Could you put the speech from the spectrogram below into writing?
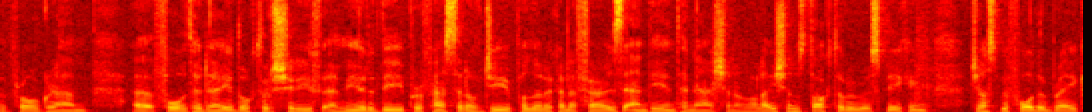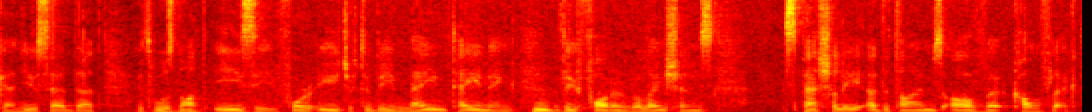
The program uh, for today, Dr. Cherif Amir, the Professor of Geopolitical Affairs and the International Relations. Doctor, we were speaking just before the break and you said that it was not easy for Egypt to be maintaining Mm. the foreign relations, especially at the times of uh, conflict,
